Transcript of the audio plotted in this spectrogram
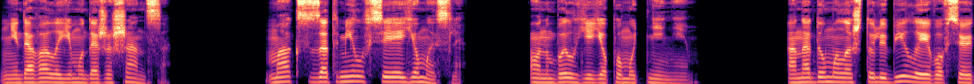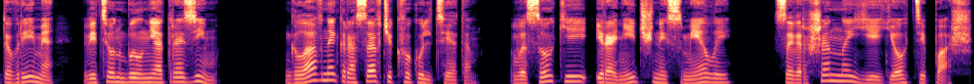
не давала ему даже шанса? Макс затмил все ее мысли. Он был ее помутнением. Она думала, что любила его все это время, ведь он был неотразим. Главный красавчик факультета. Высокий, ироничный, смелый. Совершенно ее типаж.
